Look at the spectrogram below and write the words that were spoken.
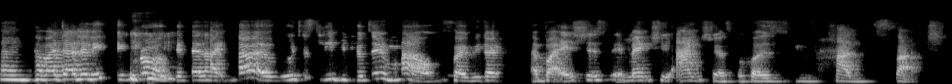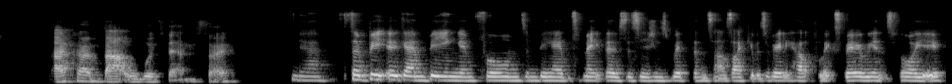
um, have I done anything wrong? and they're like, no, we're just leaving you doing well. So we don't but it's just it makes you anxious because you've had such like a battle with them. So Yeah. So be, again, being informed and being able to make those decisions with them sounds like it was a really helpful experience for you.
